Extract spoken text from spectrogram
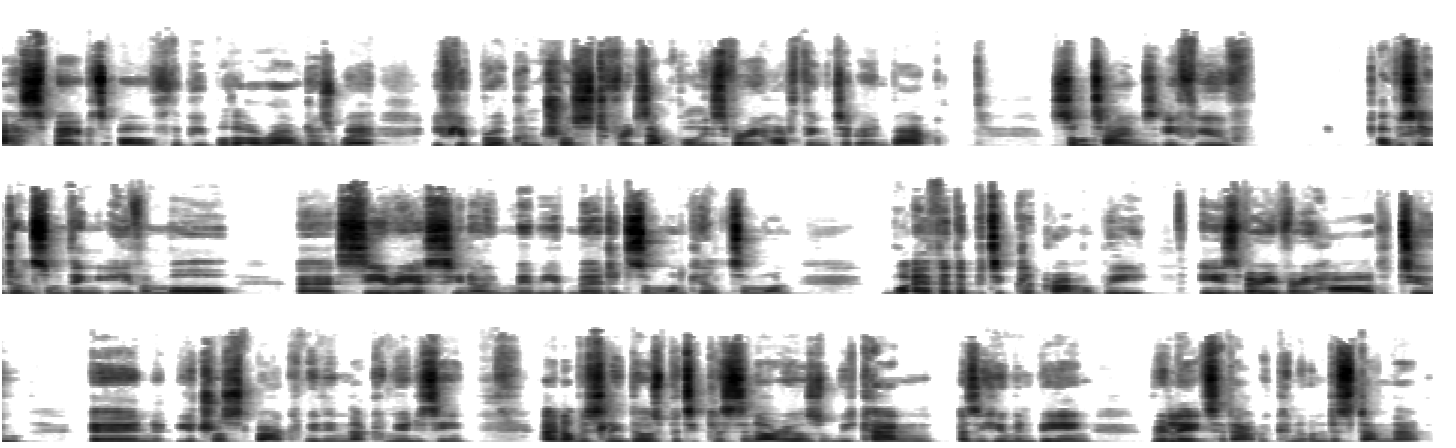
aspect of the people that are around us where if you've broken trust, for example, it's a very hard thing to earn back. Sometimes if you've obviously done something even more uh, serious, you know, maybe you've murdered someone, killed someone, whatever the particular crime will be, it is very, very hard to earn your trust back within that community. And obviously, those particular scenarios, we can, as a human being, relate to that, we can understand that.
